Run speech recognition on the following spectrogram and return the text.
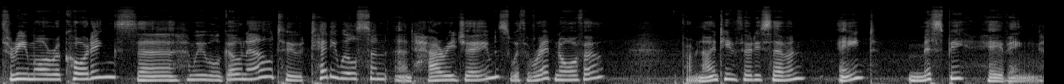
Three more recordings. Uh, we will go now to Teddy Wilson and Harry James with Red Norvo from 1937, Ain't Misbehaving.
